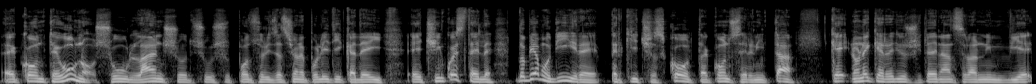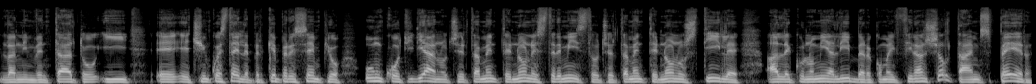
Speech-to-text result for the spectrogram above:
eh, Conte 1 sul lancio, su sponsorizzazione politica dei eh, 5 Stelle, dobbiamo dire per chi ci ascolta con serenità che non è che il reddito cittadinanza l'hanno, invie- l'hanno inventato i eh, 5 Stelle, perché per esempio un quotidiano certamente non estremista o certamente non ostile all'economia libera come il Financial Times per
